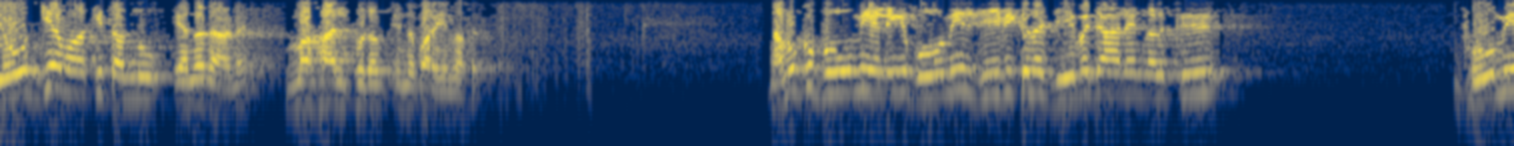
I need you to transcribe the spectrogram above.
യോഗ്യമാക്കി തന്നു എന്നതാണ് മഹാത്ഭുതം എന്ന് പറയുന്നത്. നമുക്ക് ഭൂമി അല്ലെങ്കിൽ ഭൂമിയിൽ ജീവിക്കുന്ന ജീവജാലങ്ങൾക്ക് ഭൂമി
